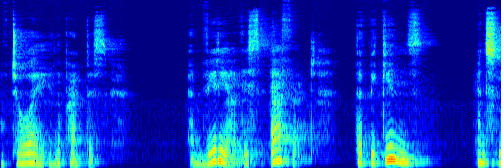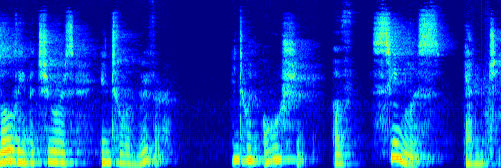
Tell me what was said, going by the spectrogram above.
of joy in the practice, and virya, this effort that begins and slowly matures into a river, into an ocean of seamless energy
